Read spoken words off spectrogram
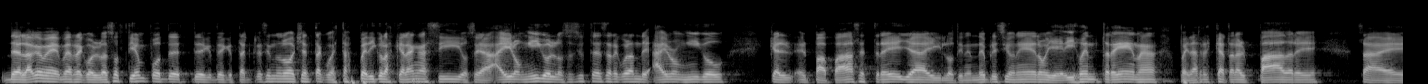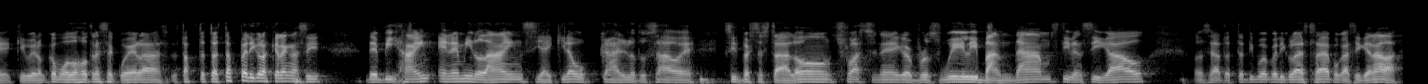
de verdad que me, me recordó esos tiempos de, de, de que estar creciendo en los 80 con estas películas que eran así, o sea, Iron Eagle, no sé si ustedes se recuerdan de Iron Eagle, que el, el papá se estrella y lo tienen de prisionero y el hijo entrena para ir a rescatar al padre. O sea, eh, que hubieron como dos o tres secuelas. Estas- todas estas películas que eran así, de Behind Enemy Lines, y hay que ir a buscarlo, tú sabes. Sylvester Stallone, Schwarzenegger, Bruce Willis, Van Damme, Steven Seagal. O sea, todo este tipo de películas de esa época. Así que nada,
